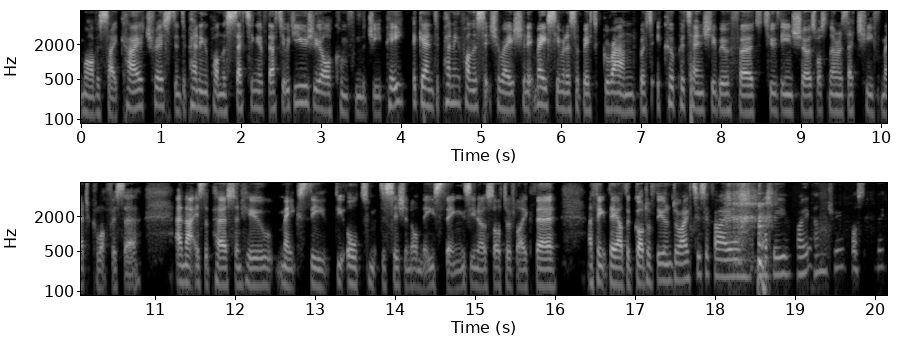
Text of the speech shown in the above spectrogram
more of a psychiatrist, and depending upon the setting of that, it would usually all come from the GP. Again, depending upon the situation, it may seem a little bit grand, but it could potentially be referred to the insurers, what's known as their chief medical officer, and that is the person who makes the the ultimate decision on these things. You know, sort of like they're, I think they are the god of the underwriters. If I am probably right, Andrew, possibly,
